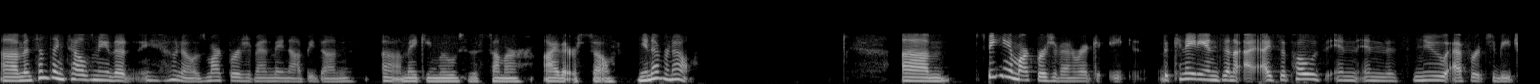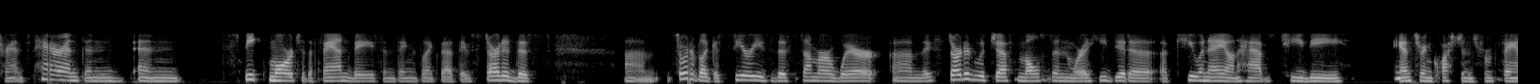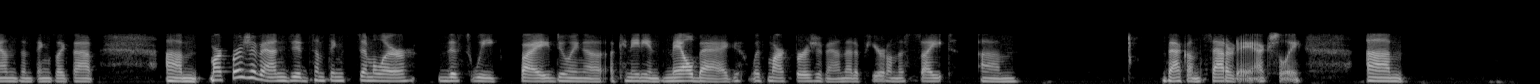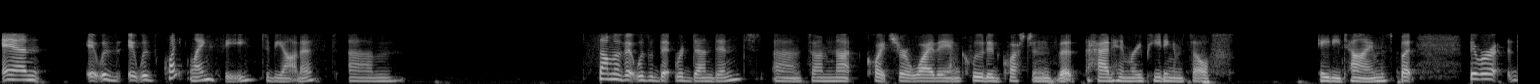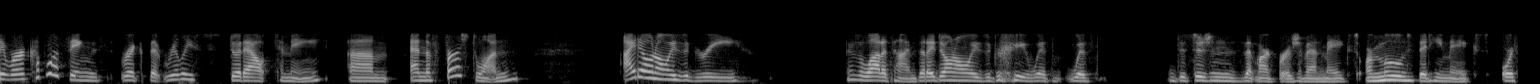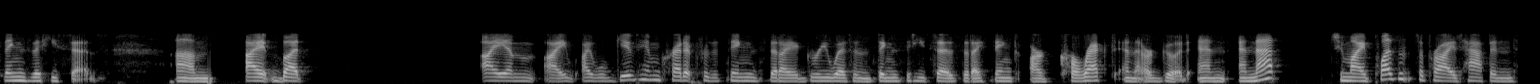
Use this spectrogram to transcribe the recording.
Um, and something tells me that who knows, Marc Bergevin may not be done uh, making moves this summer either. So you never know. Um, speaking of Marc Bergevin, Rick, the Canadiens and I, I suppose in in this new effort to be transparent and and speak more to the fan base and things like that, they've started this um, sort of like a series this summer where um, they started with Geoff Molson, where he did a, a Q&A on Habs TV, answering questions from fans and things like that. Um, Marc Bergevin did something similar this week by doing a, a Canadiens mailbag with Marc Bergevin that appeared on the site um, back on Saturday, actually. Um, and it was it was quite lengthy, to be honest. Um, some of it was a bit redundant, uh, so I'm not quite sure why they included questions that had him repeating himself 80 times. But there were there were a couple of things, Rick, that really stood out to me. Um, and the first one, I don't always agree. There's a lot of times that I don't always agree with with decisions that Marc Bergevin makes, or moves that he makes, or things that he says. Um, I but I am I I will give him credit for the things that I agree with and the things that he says that I think are correct and that are good. And and that to my pleasant surprise happened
